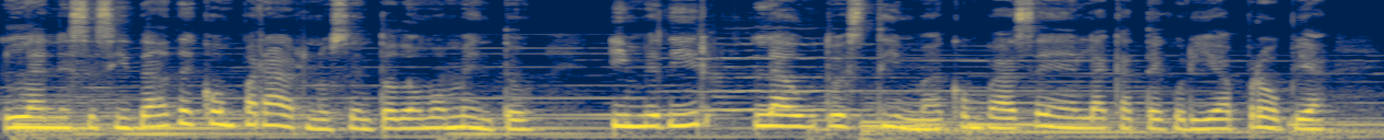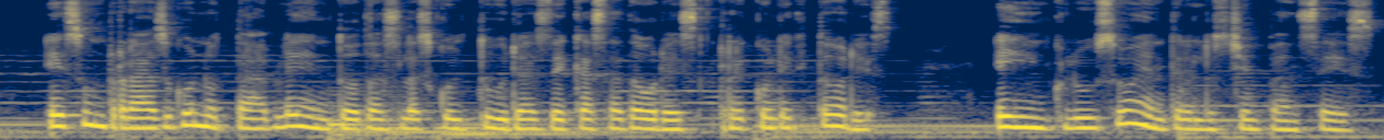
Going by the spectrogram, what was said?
la necesidad de compararnos en todo momento y medir la autoestima con base en la categoría propia es un rasgo notable en todas las culturas de cazadores-recolectores e incluso entre los chimpancés,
